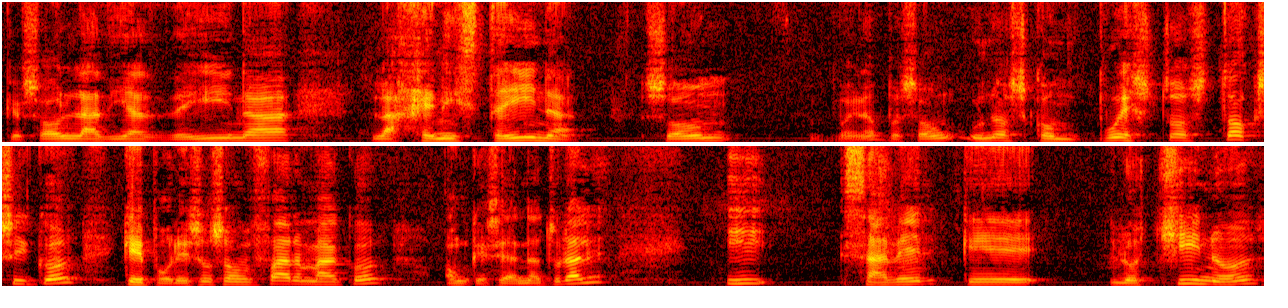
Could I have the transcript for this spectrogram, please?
que son la diazdeína, la genisteína, son, bueno, pues son unos compuestos tóxicos que por eso son fármacos, aunque sean naturales, y saber que los chinos,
